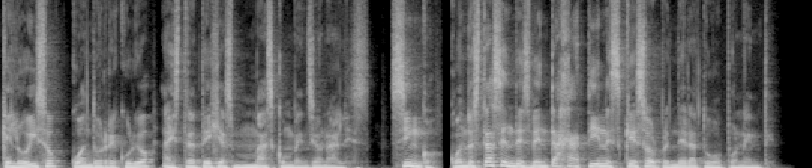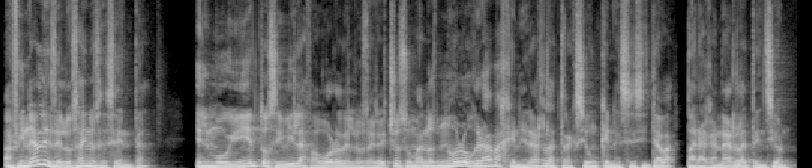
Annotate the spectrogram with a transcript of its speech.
que lo hizo cuando recurrió a estrategias más convencionales. 5. Cuando estás en desventaja tienes que sorprender a tu oponente. A finales de los años 60, el movimiento civil a favor de los derechos humanos no lograba generar la atracción que necesitaba para ganar la atención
